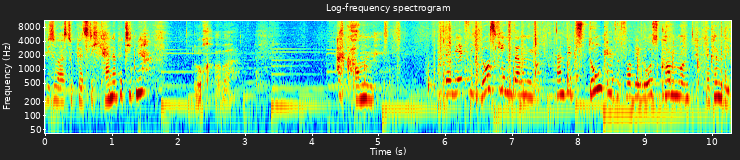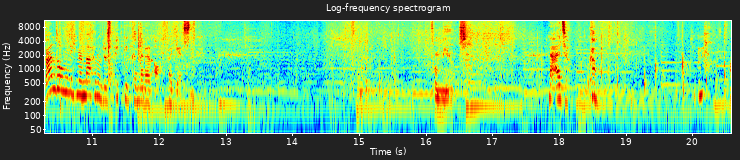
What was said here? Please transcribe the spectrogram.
Wieso hast du plötzlich keinen Appetit mehr? Doch, aber Ach komm. Wenn wir jetzt nicht losgehen, dann, dann wird es dunkel, bevor wir loskommen. Und dann können wir die Wanderung nicht mehr machen und das Picknick können wir dann auch vergessen. von mir aus. Na also, komm. So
